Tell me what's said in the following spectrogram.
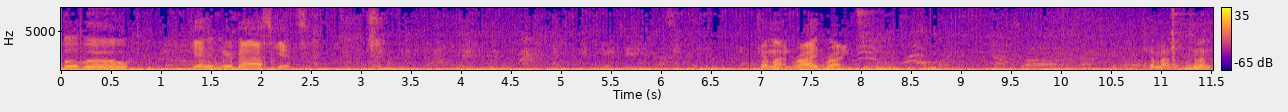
boo boo, get in your basket. Come on, ride right. Come on, come on,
